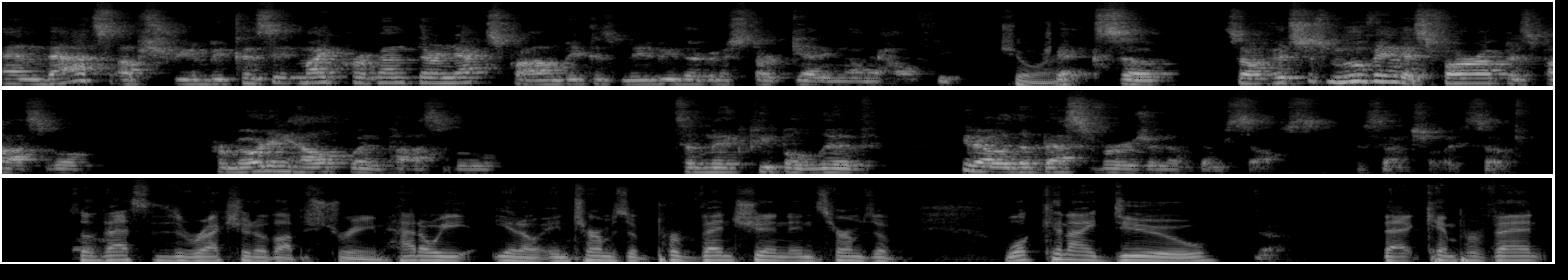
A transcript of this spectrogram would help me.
and that's upstream because it might prevent their next problem because maybe they're going to start getting on a healthy Sure. kick. So so it's just moving as far up as possible, promoting health when possible, to make people live, you know, the best version of themselves, essentially. So So that's the direction of upstream. How do we, you know, in terms of prevention, in terms of what can I do Yeah. that can prevent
